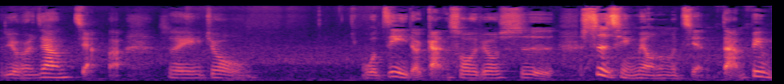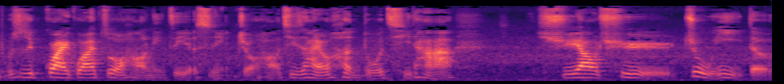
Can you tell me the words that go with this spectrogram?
有人这样讲啊，所以就我自己的感受就是，事情没有那么简单，并不是乖乖做好你自己的事情就好。其实还有很多其他需要去注意的。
